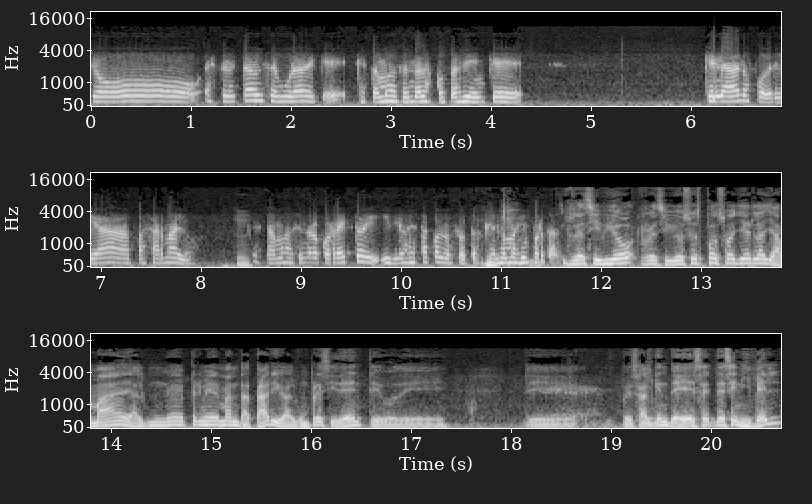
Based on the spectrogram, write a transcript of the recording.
yo estoy tan segura de que, estamos haciendo las cosas bien que, que nada nos podría pasar malo. Mm. Estamos haciendo lo correcto y, Dios está con nosotros, que es lo más importante. ¿Recibió, ¿Recibió su esposo ayer la llamada de algún eh, primer mandatario, algún presidente o de, de pues alguien de ese, de ese nivel?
